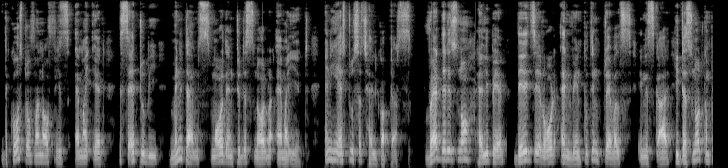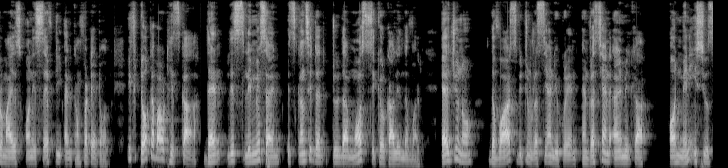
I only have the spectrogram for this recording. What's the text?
The cost of one of his Mi-8 is said to be many times more than today's normal Mi-8 and he has two such helicopters. Where there is no helipad, there is a road and when Putin travels in his car, he does not compromise on his safety and comfort at all. If you talk about his car, then this limousine is considered to be the most secure car in the world. As you know, the wars between Russia and Ukraine and Russia and America on many issues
